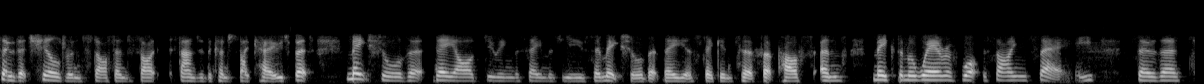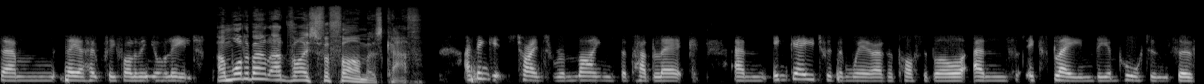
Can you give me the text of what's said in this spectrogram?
so that children start understanding the Countryside Code, but make sure that they are doing the same as you. So make sure that they stick into footpaths and make them aware of what the signs say so that um, they are hopefully following your lead. And what about advice for farmers, Kath? I think it's trying to remind the public um, engage with them wherever possible and explain the importance of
